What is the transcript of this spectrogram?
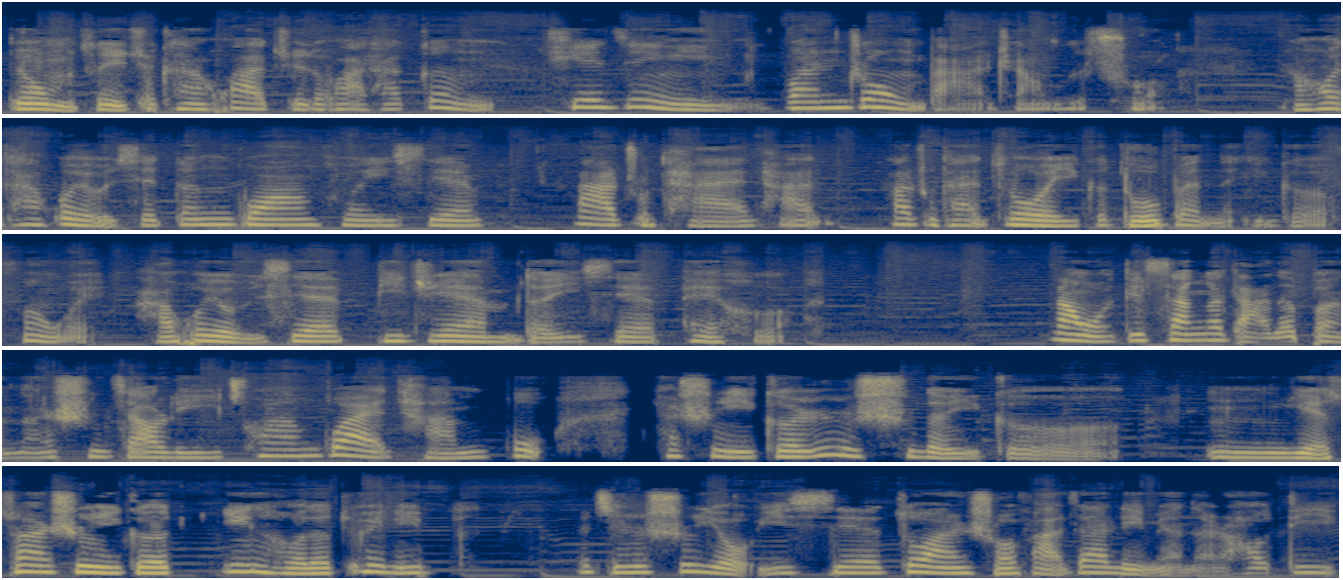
对我们自己去看话剧的话，它更贴近观众吧，这样子说。然后它会有一些灯光和一些蜡烛台，它蜡烛台作为一个读本的一个氛围，还会有一些 BGM 的一些配合。那我第三个打的本呢是叫《离川怪谈部》，它是一个日式的一个，嗯，也算是一个硬核的推理本。它其实是有一些作案手法在里面的。然后第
